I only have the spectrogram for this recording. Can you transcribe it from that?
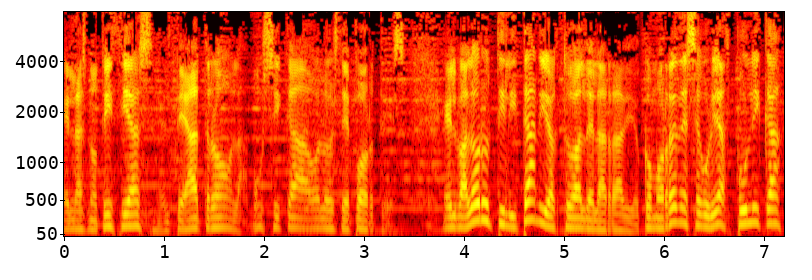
en las noticias, el teatro, la música o los deportes. El valor utilitario actual de la radio como red de seguridad pública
